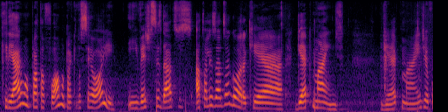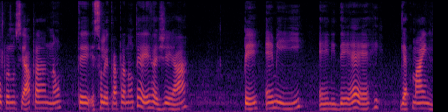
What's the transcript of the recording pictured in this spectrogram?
criaram uma plataforma para que você olhe e veja esses dados atualizados agora, que é a GapMind. GapMind, eu vou pronunciar para não ter, soletrar para não ter erro, é G-A-P-M-I-N-D-E-R, GapMind.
